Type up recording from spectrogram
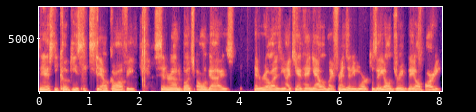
nasty cookies and stale coffee, sitting around a bunch of old guys and realizing I can't hang out with my friends anymore because they all drink, they all party.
